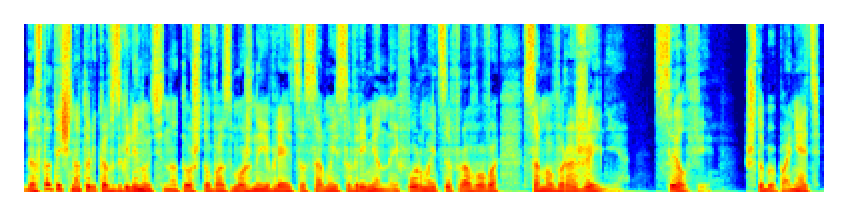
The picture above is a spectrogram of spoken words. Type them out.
Достаточно только взглянуть на то, что, возможно, является самой современной формой цифрового самовыражения — селфи, чтобы понять,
